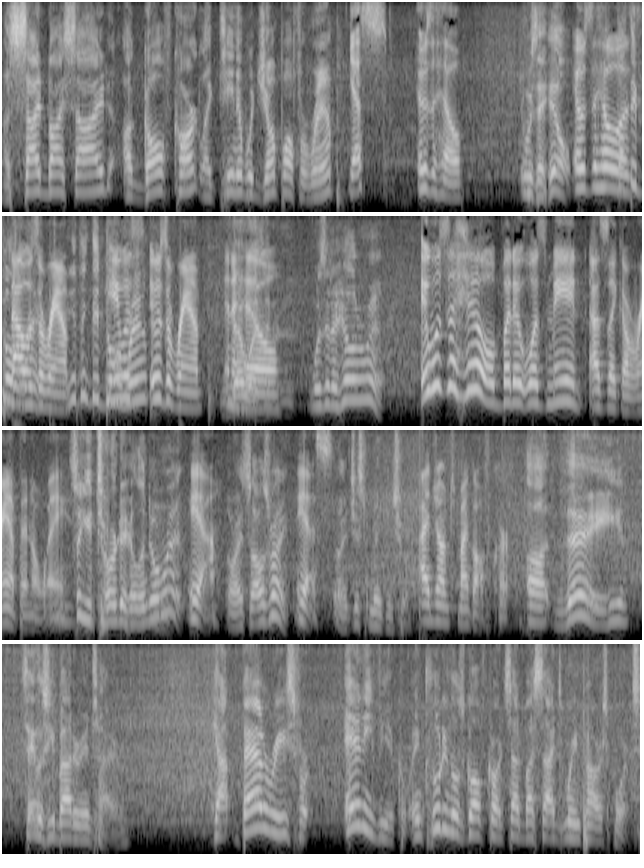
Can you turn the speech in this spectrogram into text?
a side by side, a golf cart like Tina would jump off a ramp. Yes, it was a hill. It was a hill. It was a hill. Was, that was a ramp. You think they built it a was, ramp? It was a ramp and That a hill. wasn't- was it a hill or a ramp? It was a hill, but it was made as like a ramp in a way. So you turned a hill into a ramp. Yeah. All right, so I was right. Yes. All right, just making sure. I jumped my golf cart. Uh, they, St. Lucie Battery and Tire, got batteries for any vehicle, including those golf carts, side by sides, Marine Power Sports.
